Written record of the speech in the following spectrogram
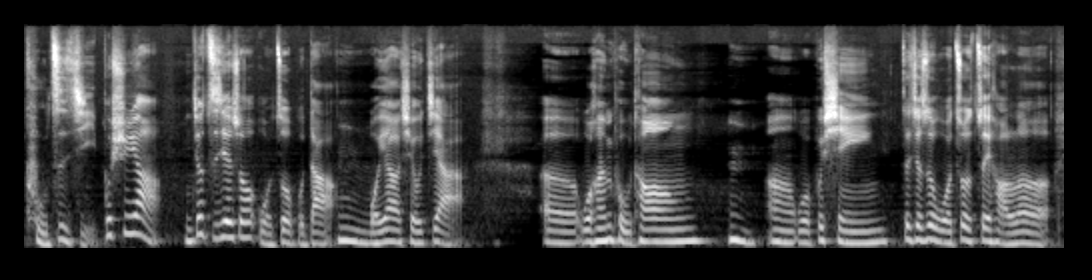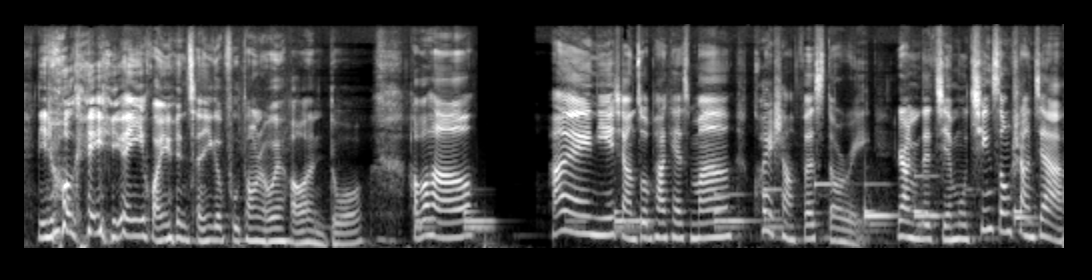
苦自己，不需要，你就直接说我做不到，嗯，我要休假，呃，我很普通，嗯嗯、呃，我不行，这就是我做的最好了。你如果可以愿意还原成一个普通人，会好很多，好不好？嗨，你也想做 podcast 吗？快上 First Story，让你的节目轻松上架，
